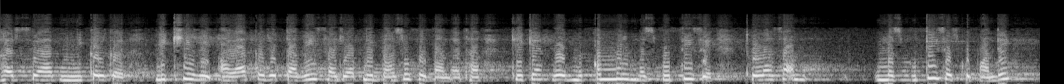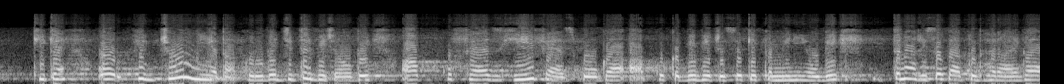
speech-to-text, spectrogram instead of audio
گھر سے آپ نکل کر لکھی ہوئی آیات کا جو تعویذ تھا، جو اپنے بازو پر باندھا تھا، ٹھیک ہے؟ وہ مکمل مضبوطی سے، تھوڑا سا مضبوطی سے اس کو باندھے ٹھیک ہے؟ اور پھر جو نیت آپ کرو گے، جدھر بھی جاؤ گے، آپ کو فیض ہی فیض ہوگا۔ آپ کو کبھی بھی رزق کی کمی نہیں ہوگی۔ اتنا رزق آپ کو گھر آئے گا۔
